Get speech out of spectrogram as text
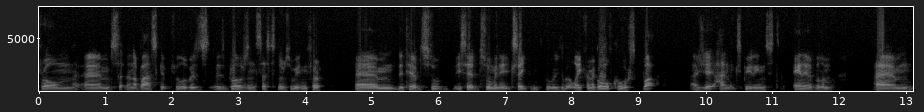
from um, sitting in a basket full of his, his brothers and sisters waiting for. Um, they'd heard so he said so many exciting stories about life on a golf course, but as yet hadn't experienced any of them. Um,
